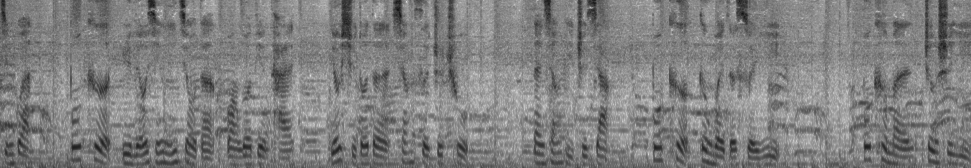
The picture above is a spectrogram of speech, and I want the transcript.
尽管播客与流行已久的网络电台有许多的相似之处，但相比之下，播客更为的随意。播客们正是以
